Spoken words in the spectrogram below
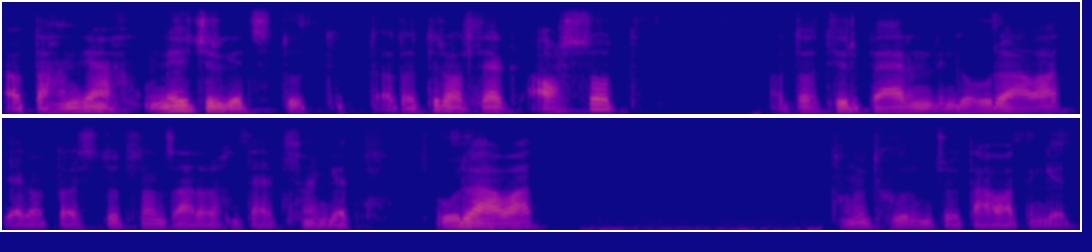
одоо хамгийн анх major гэдэг студ одоо тэр бол яг Оросууд одоо тэр байранд ингээ өрөө аваад яг одоо студ 710-ынхантай адилхан ингээд өрөө аваад тоног төхөөрөмжүүд аваад ингээд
